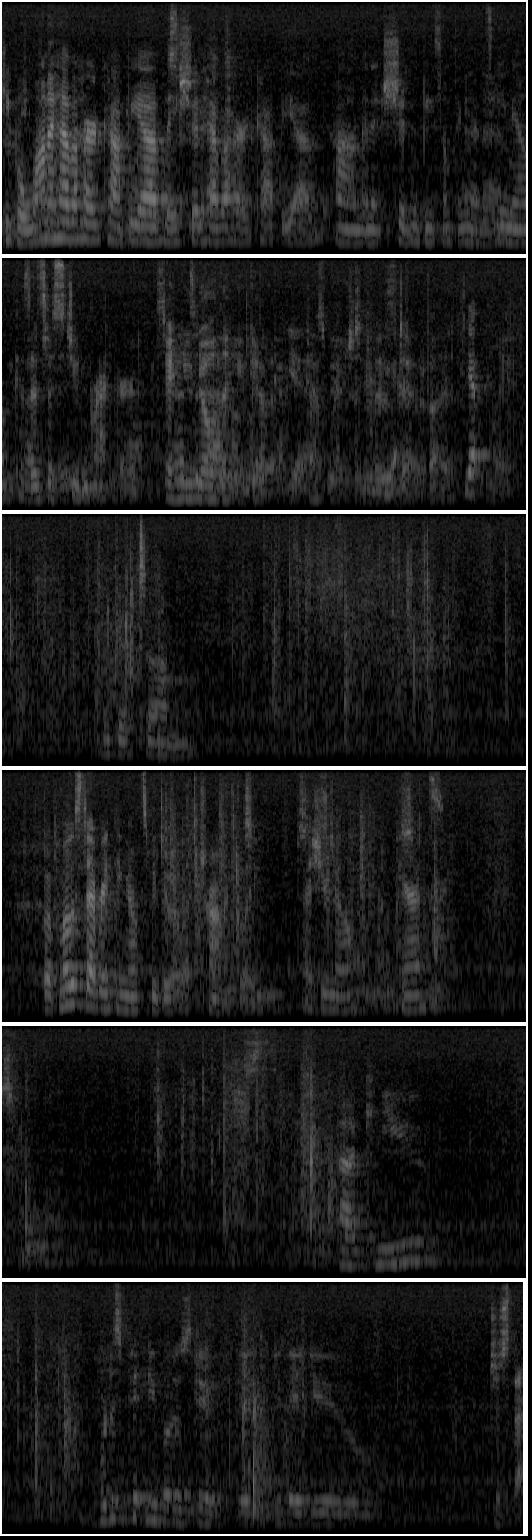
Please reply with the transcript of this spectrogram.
people want to have a hard copy of, they should have a hard copy of, um, and it shouldn't be something that's emailed because it's a student record. And you know that you get it, Yeah, because we we actually actually moved Yeah. it, but. Yep. late. We get, um, But most everything else we do electronically, as you know, parents. Uh, can you, what does Pitney Bowes do? They- Do they do just the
